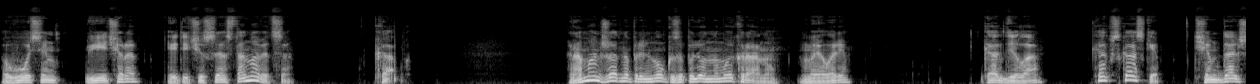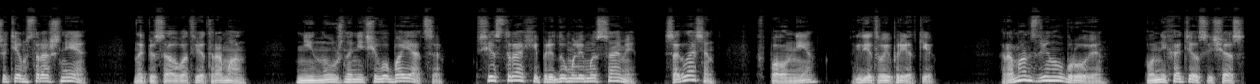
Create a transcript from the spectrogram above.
В восемь вечера эти часы остановятся. Кап. Роман жадно прильнул к запыленному экрану. Мэлори. «Как дела?» «Как в сказке. Чем дальше, тем страшнее», — написал в ответ Роман. «Не нужно ничего бояться. Все страхи придумали мы сами. Согласен?» «Вполне. Где твои предки?» Роман сдвинул брови. Он не хотел сейчас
